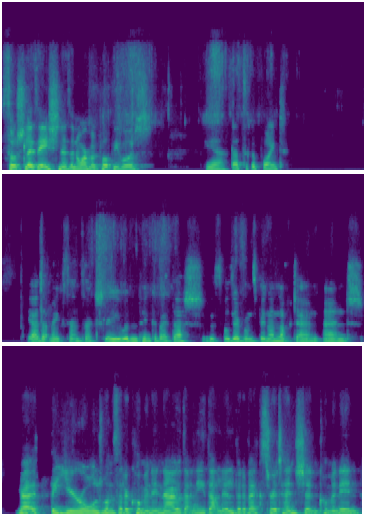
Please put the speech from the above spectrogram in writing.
socialization as a normal puppy would yeah that's a good point yeah, that makes sense actually. You wouldn't think about that. I suppose everyone's been on lockdown and yeah, it's the year old ones that are coming in now that need that little bit of extra attention coming in.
